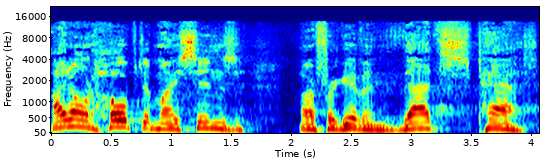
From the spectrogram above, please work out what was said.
I don't hope that my sins are forgiven. That's past.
